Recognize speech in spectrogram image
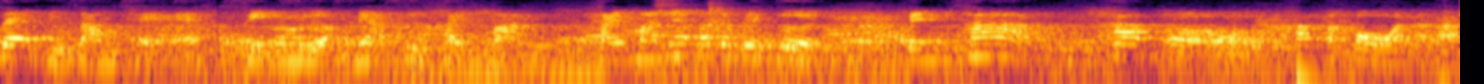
แทรกอยู่ตามแผลสีเหลืองเนี่ยคือไขมัน ไขมันเนี่ยก็จะไปเกิดเป็นคราบคราบเอ่อคราบตะกอนนะคะ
